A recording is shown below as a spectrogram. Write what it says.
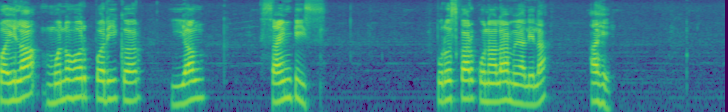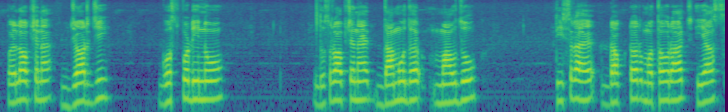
पहिला मनोहर पर्रिकर यंग सायंटिस्ट पुरस्कार कोणाला मिळालेला आहे? पहिला ऑप्शन आहे जॉर्जी गोस्पोडिनो. दुसरा ऑप्शन आहे दामोदर मावजो. तिसरा आहे डॉक्टर मथवराज यस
